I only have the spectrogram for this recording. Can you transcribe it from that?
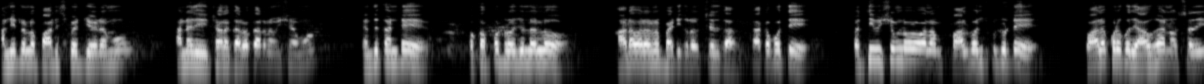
అన్నిటిలో పార్టిసిపేట్ చేయడము అనేది చాలా గర్వకారణ విషయము. ఎందుకంటే ఒకప్పటి రోజులలో ఆడవాళ్ళను బయటికి వచ్చేది కాదు. కాకపోతే ప్రతి విషయంలో వాళ్ళం పాల్పంచుకుంటుంటే వాళ్ళకు కూడా కొద్దిగా అవగాహన వస్తుంది.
